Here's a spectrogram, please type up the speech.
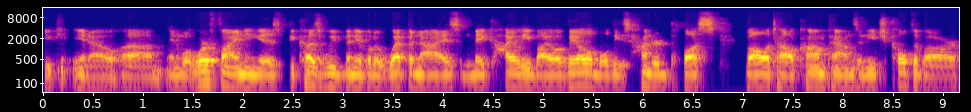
you can you know um, and what we're finding is because we've been able to weaponize and make highly bioavailable these 100 plus volatile compounds in each cultivar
